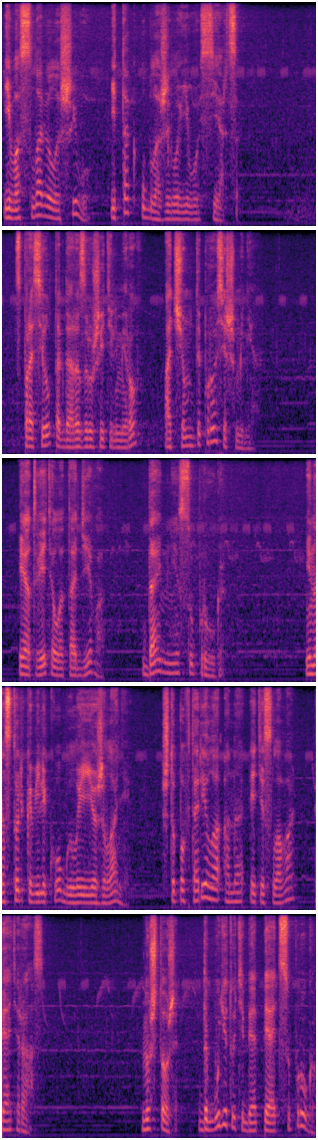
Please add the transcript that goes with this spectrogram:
и восславила Шиву, и так ублажила его сердце. Спросил тогда разрушитель миров, о чем ты просишь меня? И ответила та дева, дай мне супруга. И настолько велико было ее желание, что повторила она эти слова пять раз. Ну что же, да будет у тебя пять супругов,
